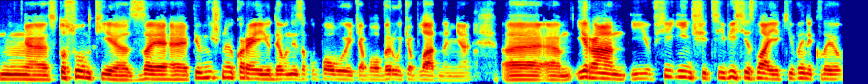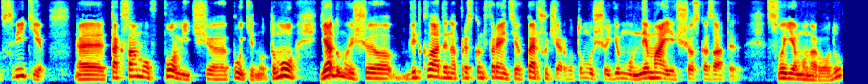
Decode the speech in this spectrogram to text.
е, стосунки з е, Північною Кореєю, де вони закуповують або беруть обладнання, е, Іран і всі інші ці вісі зла, які виникли в світі, так само в поміч Путіну. Тому я думаю, що відкладена прес-конференція в першу чергу, тому що йому немає що сказати своєму народу.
